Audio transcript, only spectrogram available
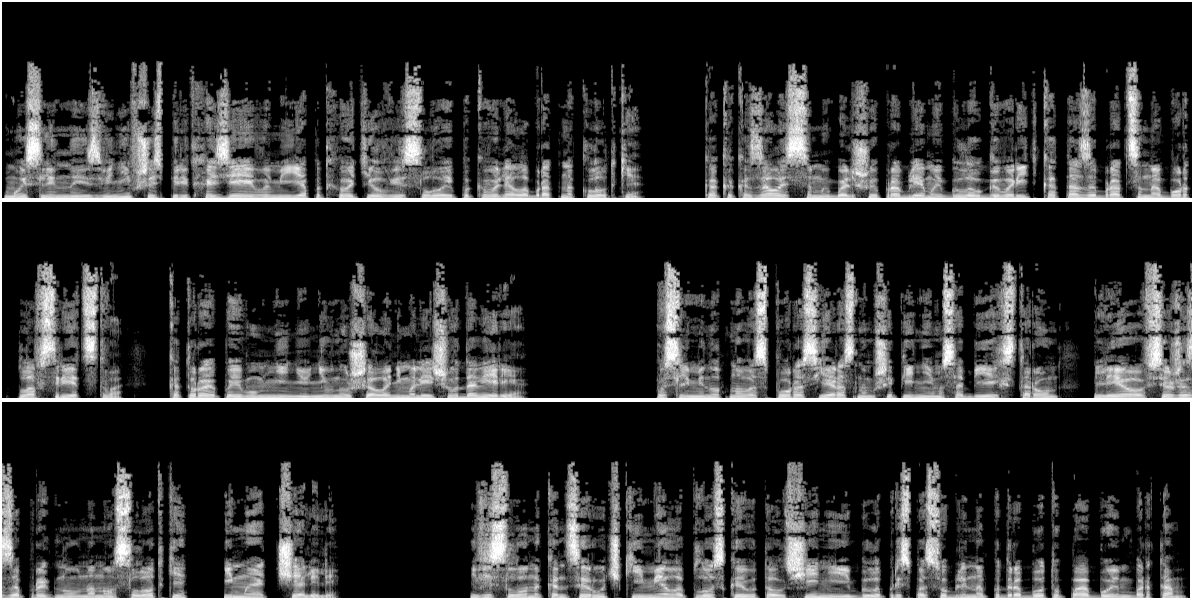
Мысленно извинившись перед хозяевами, я подхватил весло и поковылял обратно к лодке. Как оказалось, самой большой проблемой было уговорить кота забраться на борт плавсредства, которое, по его мнению, не внушало ни малейшего доверия. После минутного спора с яростным шипением с обеих сторон Лео все же запрыгнул на нос лодки, и мы отчалили. Весло на конце ручки имело плоское утолщение и было приспособлено под работу по обоим бортам,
